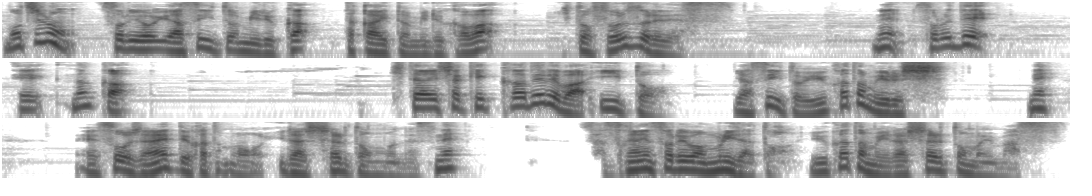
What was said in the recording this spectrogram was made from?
もちろん、それを安いと見るか、高いと見るかは人それぞれです。ね、それで、え、なんか、期待した結果が出ればいいと、安いという方もいるし、ね、えそうじゃないという方もいらっしゃると思うんですね。さすがにそれは無理だという方もいらっしゃると思います。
